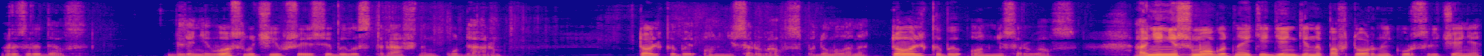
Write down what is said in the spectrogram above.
разрыдался. Для него случившееся было страшным ударом. «Только бы он не сорвался», — подумала она, — «только бы он не сорвался». Они не смогут найти деньги на повторный курс лечения,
